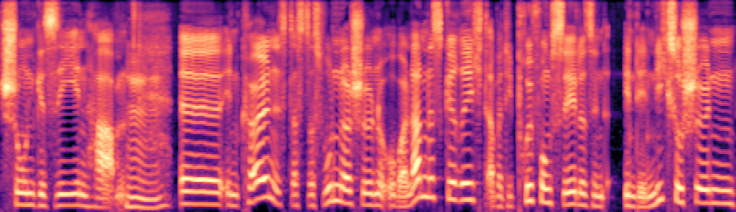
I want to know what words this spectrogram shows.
schon gesehen haben. Mhm. Äh, in Köln ist das das wunderschöne Oberlandesgericht, aber die Prüfungssäle sind in den nicht so schönen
